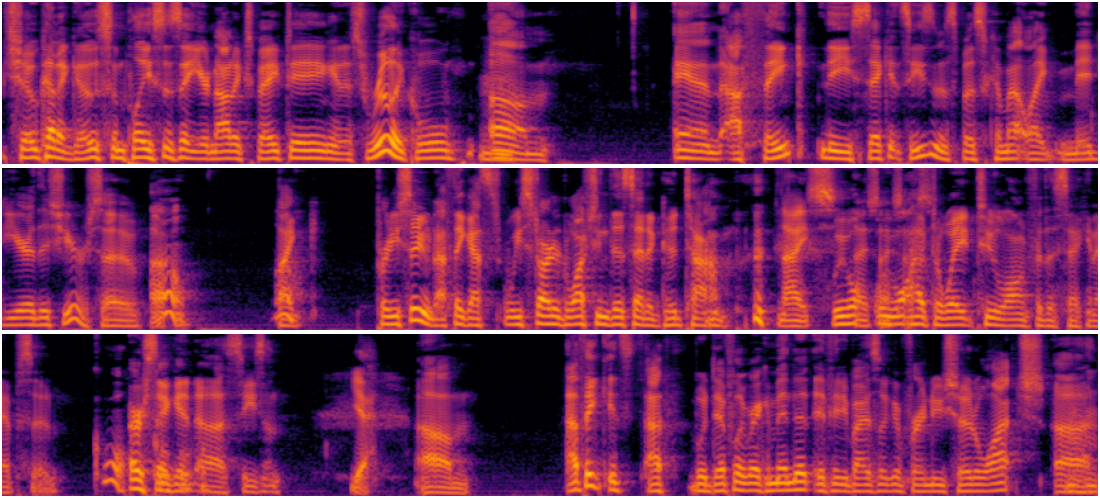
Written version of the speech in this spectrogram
show kind of goes some places that you're not expecting, and it's really cool. Mhm. Um, and I think the second season is supposed to come out like mid year this year, so Oh, like pretty soon. I think I we started watching this at a good time. nice. we won't nice, we nice, won't nice. have to wait too long for the second episode Cool. or second cool, cool. uh season. Yeah. Um, I think it's. I would definitely recommend it if anybody's looking for a new show to watch. Uh,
